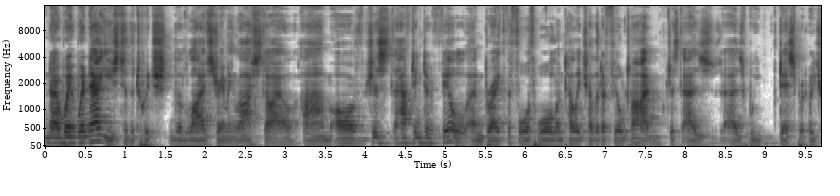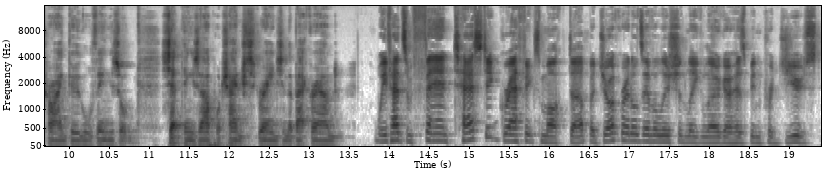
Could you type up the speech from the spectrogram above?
no, we're, we're now used to the Twitch, the live streaming lifestyle um, of just having to fill and break the fourth wall and tell each other to fill time, just as as we desperately try and Google things or set things up or change screens in the background. We've had some fantastic graphics mocked up. A Jock Reynolds Evolution League logo has been produced.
